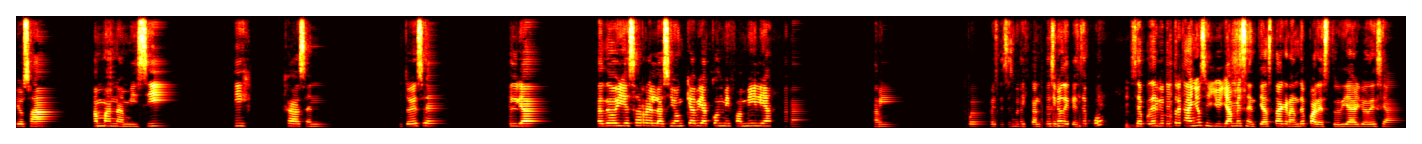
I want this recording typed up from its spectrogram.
Ellos aman a mis hijas, entonces el día de hoy esa relación que había con mi familia, pues es muy de que se puede, se puede vivir tres años y yo ya me sentía hasta grande para estudiar, yo decía,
